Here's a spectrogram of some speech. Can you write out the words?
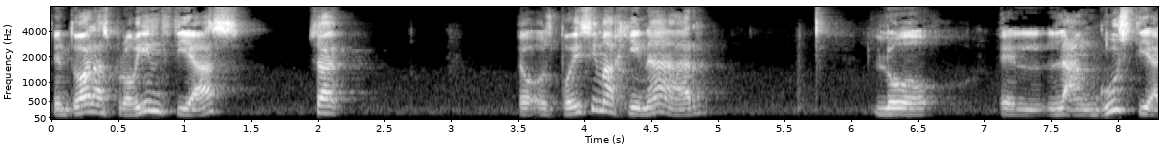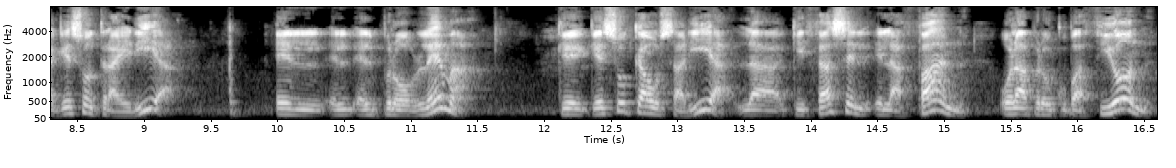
en todas las provincias. O sea, os podéis imaginar lo, la angustia que eso traería, el, problema que, eso causaría, la, quizás el afán o la preocupación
